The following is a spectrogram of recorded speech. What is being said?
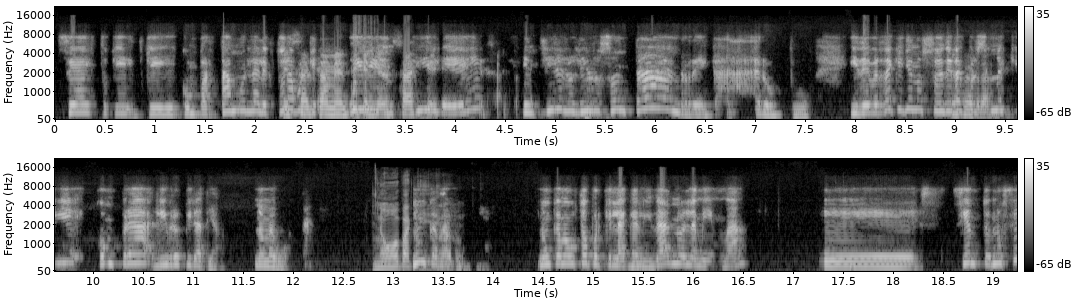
sea esto, que, que compartamos la lectura. Exactamente, porque, que el mensaje. En Chile, los libros son tan re caros, y de verdad que yo no soy de las personas que compra libros pirateados, no me gusta. No, ¿para Nunca me gustó. Nunca me gustó porque la calidad no es la misma. Eh, siento, no sé,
